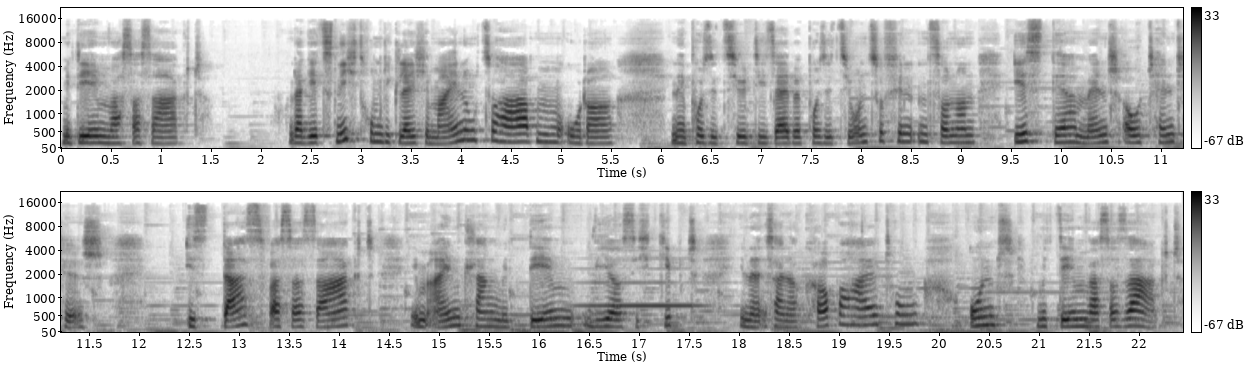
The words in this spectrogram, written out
Mit dem, was er sagt. Und da geht es nicht darum, die gleiche Meinung zu haben oder eine Position, dieselbe Position zu finden, sondern ist der Mensch authentisch? Ist das, was er sagt, im Einklang mit dem, wie er sich gibt, in seiner Körperhaltung und mit dem, was er sagt?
